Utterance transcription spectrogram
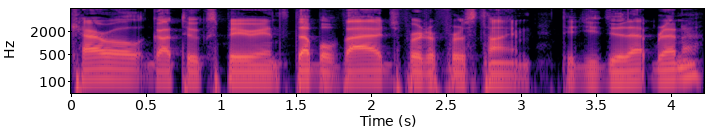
carol got to experience double vag for the first time. Did you do that brenna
